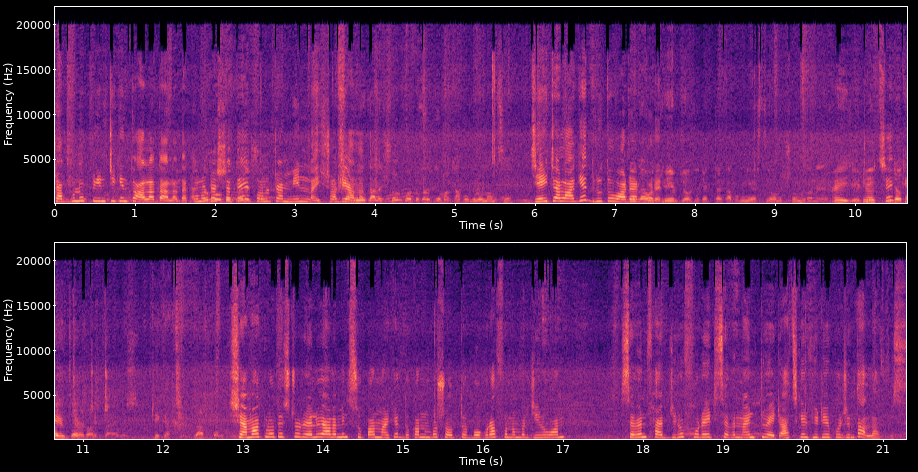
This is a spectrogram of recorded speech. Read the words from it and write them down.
সবগুলো প্রিন্টই কিন্তু আলাদা আলাদা। কোনোটার সাথে। কোনোটা মিল নাই সবই আলাদা। কালেকশন গতকালকে মা কাপড়গুলো নামছে। যেইটা লাগে দ্রুত অর্ডার করেন। ক্রেপ জর্জেট একটা কাপড় নিয়ে আসছে অনেক সুন্দর। এই এটা হচ্ছে ক্রেপ জর্জেট ঠিক আছে। Shyama cloth store railway Alamin supermarket দোকান নম্বর সত্তর Bogura phone number zero one seven five zero four eight seven nine two eight আজকের ভিডিও পর্যন্ত আল্লাহ হাফিজ।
